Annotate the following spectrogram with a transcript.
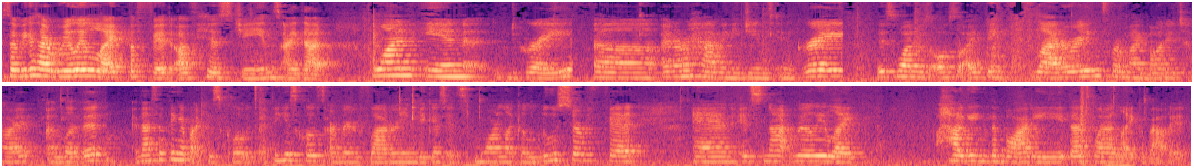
So because I really like the fit of his jeans, I got one in gray. Uh, I don't have any jeans in gray. This one was also, I think, flattering for my body type. I love it. And that's the thing about his clothes. I think his clothes are very flattering because it's more like a looser fit and it's not really like hugging the body. That's what I like about it.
